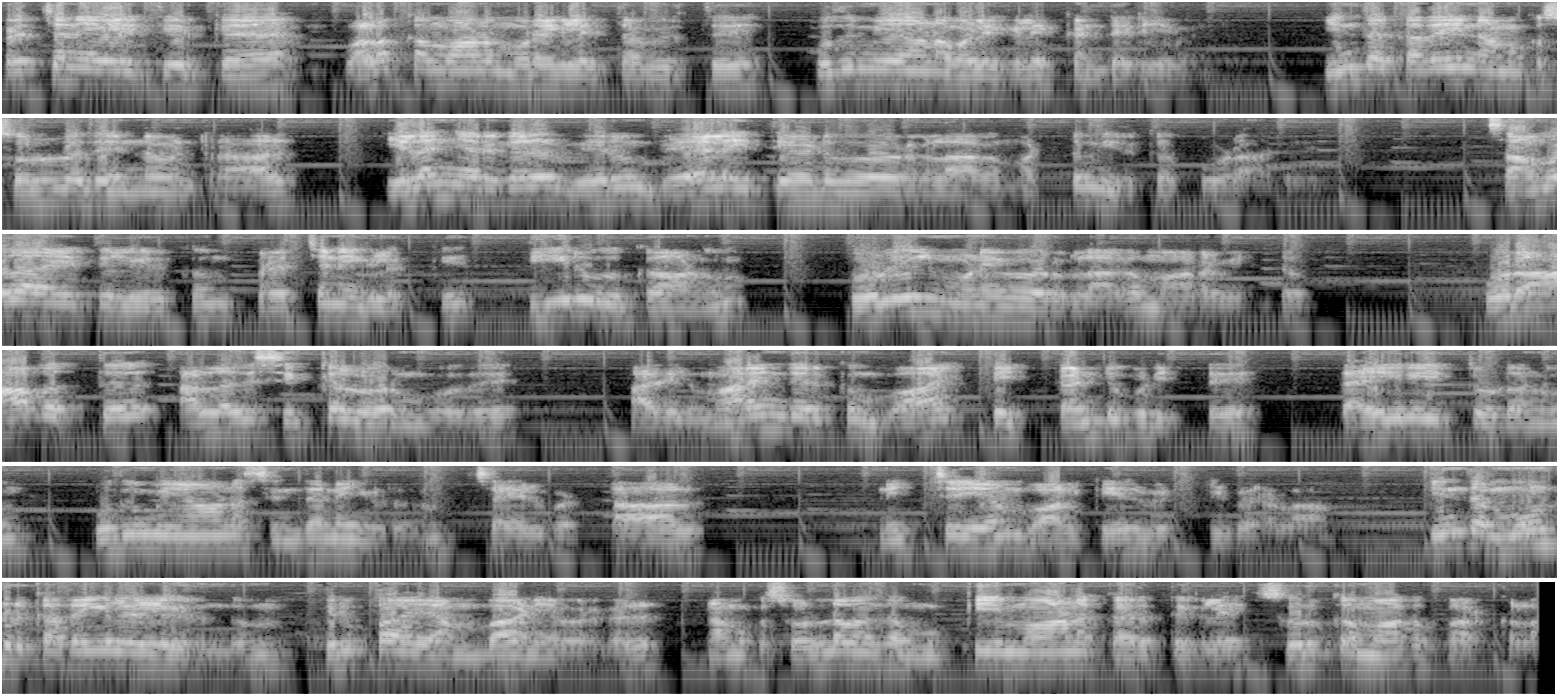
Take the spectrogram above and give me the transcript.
பிரச்சனைகளை தீர்க்க வழக்கமான முறைகளை தவிர்த்து புதுமையான வழிகளை கண்டறிய வேண்டும். இந்த கதை நமக்கு சொல்வது என்னவென்றால் இளைஞர்கள் வெறும் வேலை தேடுபவர்களாக மட்டும் இருக்கக்கூடாது. சமுதாயத்தில் இருக்கும் பிரச்சனைகளுக்கு தீர்வு காணும் தொழில் முனைவோர்களாக மாற வேண்டும். ஒரு ஆபத்து அல்லது சிக்கல் வரும்போது அதில் மறைந்திருக்கும் வாய்ப்பை கண்டுபிடித்து தைரியத்துடனும் புதுமையான சிந்தனையுடனும் செயல்பட்டால் நிச்சயம் வாழ்க்கையில் வெற்றி பெறலாம். இந்த மூன்று கதைகளில் இருந்தும் திருப்பாய் அம்பானி அவர்கள் நமக்கு சொல்ல வந்த முக்கியமான கருத்துக்களை சுருக்கமாக பார்க்கலாம்.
